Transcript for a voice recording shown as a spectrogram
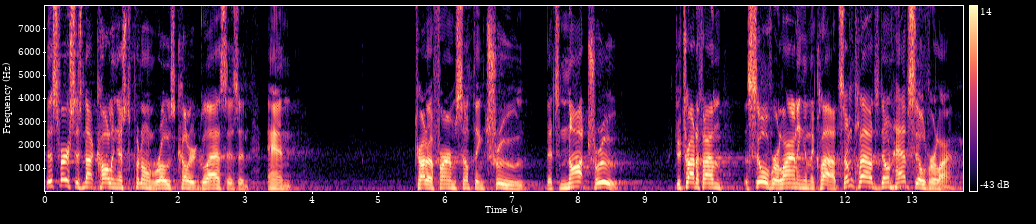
This verse is not calling us to put on rose colored glasses and, and try to affirm something true that's not true, to try to find the silver lining in the cloud. Some clouds don't have silver linings.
